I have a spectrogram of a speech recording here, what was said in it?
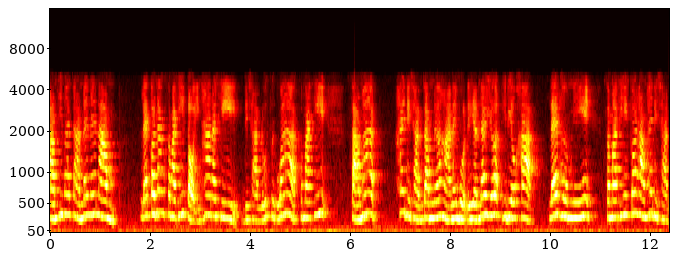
ตามที่พระอาจารย์ได้แนะนำและก็นั่งสมาธิต่ออีก 5 นาที ดิฉันรู้สึกว่าสมาธิสามารถให้ดิฉันจำเนื้อหาในบทเรียนได้เยอะทีเดียวค่ะ และเทอมนี้สมาธิก็ทำให้ดิฉัน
